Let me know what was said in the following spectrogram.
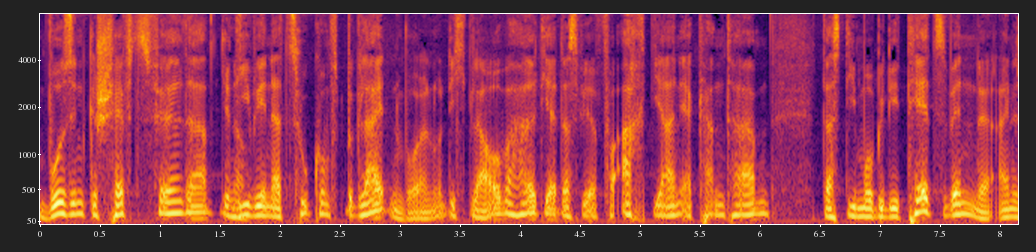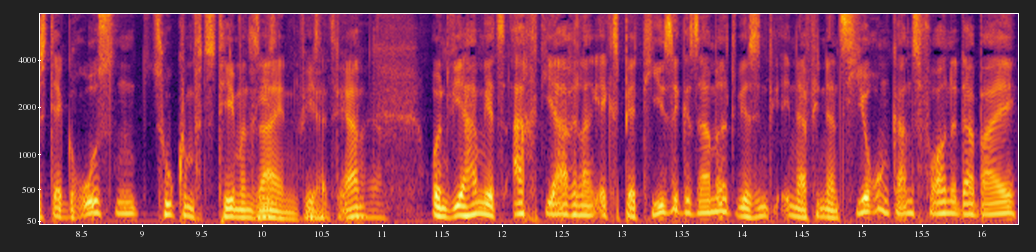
Wo sind Geschäftsfelder, genau. die wir in der Zukunft begleiten wollen? Und ich glaube halt ja, dass wir vor acht Jahren erkannt haben, dass die Mobilitätswende eines der großen Zukunftsthemen sein wird. Ja? ja? Und wir haben jetzt acht Jahre lang Expertise gesammelt. Wir sind in der Finanzierung ganz vorne dabei.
